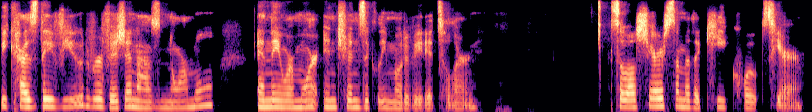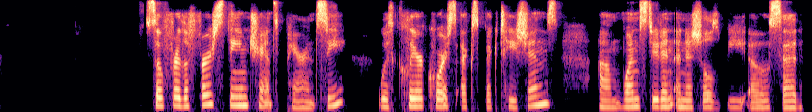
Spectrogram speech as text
because they viewed revision as normal and they were more intrinsically motivated to learn. So I'll share some of the key quotes here. So for the first theme, transparency, with clear course expectations, um, one student initials BO said,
